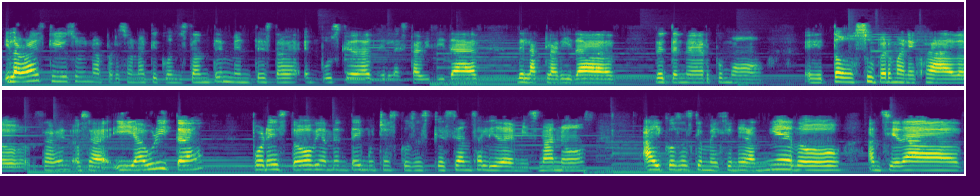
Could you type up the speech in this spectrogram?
Y la verdad es que yo soy una persona que constantemente está en búsqueda de la estabilidad, de la claridad, de tener como eh, todo súper manejado, ¿saben? O sea, y ahorita, por esto, obviamente hay muchas cosas que se han salido de mis manos, hay cosas que me generan miedo, ansiedad,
